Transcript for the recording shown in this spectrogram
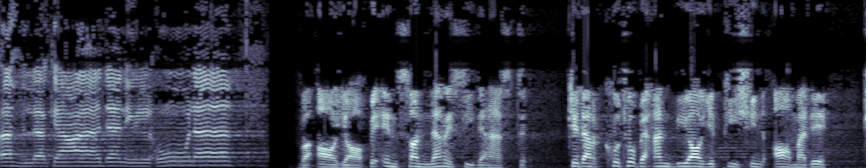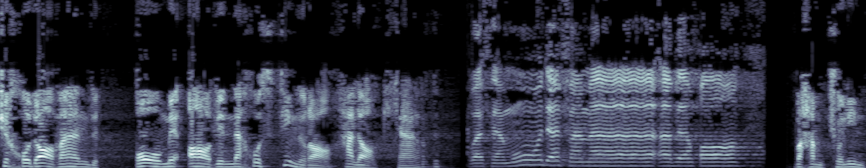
اهلك عادا الاولى و آیا به انسان نرسیده است که در کتب انبیای پیشین آمده که خداوند قوم عاد نخستین را هلاک کرد. و ثمود فما ابقا. و همچنین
